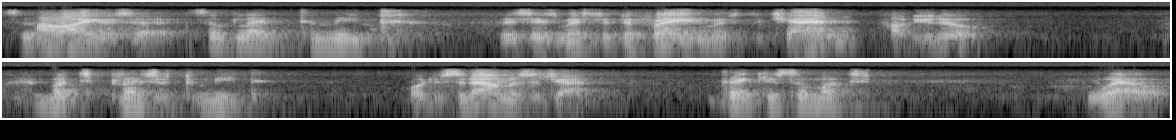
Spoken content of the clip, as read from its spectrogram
So, How are you, sir? so glad to meet. This is Mr. Dufresne, Mr. Chan. How do you do? Much pleasure to meet. Won't you sit down, Mr. Chan? Thank you so much. Well,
